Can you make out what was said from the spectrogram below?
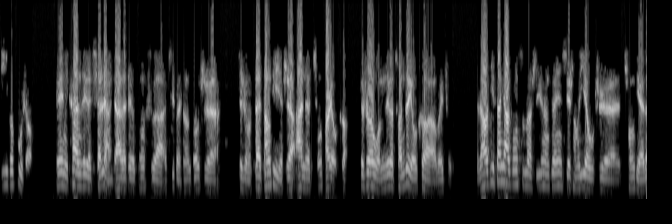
第一个步骤，因为你看这个前两家的这个公司啊，基本上都是这种在当地也是按着成团游客。就是说我们这个团队游客为主，然后第三家公司呢，实际上跟携程的业务是重叠的，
